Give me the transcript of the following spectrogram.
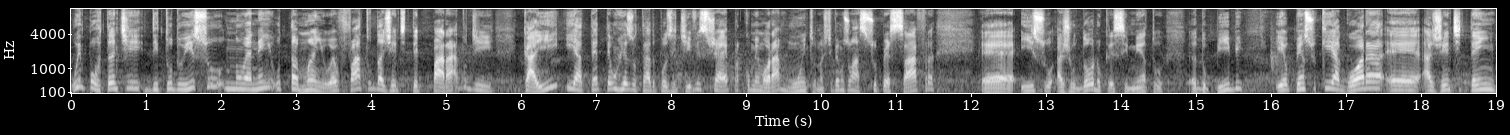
o importante de tudo isso não é nem o tamanho, é o fato da gente ter parado de cair e até ter um resultado positivo. Isso já é para comemorar muito. Nós tivemos uma super safra é, e isso ajudou no crescimento é, do PIB. Eu penso que agora é, a gente tem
